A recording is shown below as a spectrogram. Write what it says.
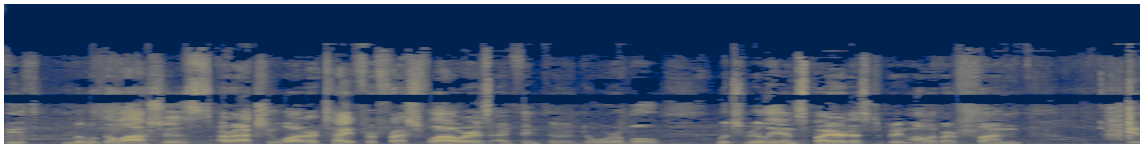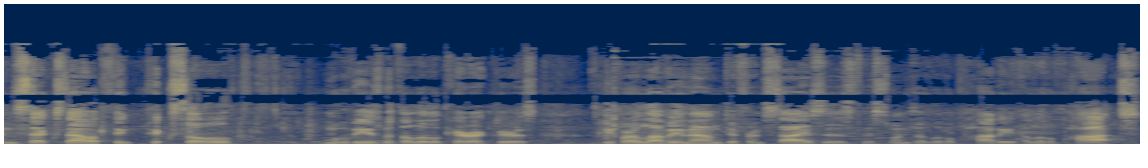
These little galoshes are actually watertight for fresh flowers. I think they're adorable, which really inspired us to bring all of our fun insects out. Think Pixar movies with the little characters. People are loving them, different sizes. This one's a little potty, a little pot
